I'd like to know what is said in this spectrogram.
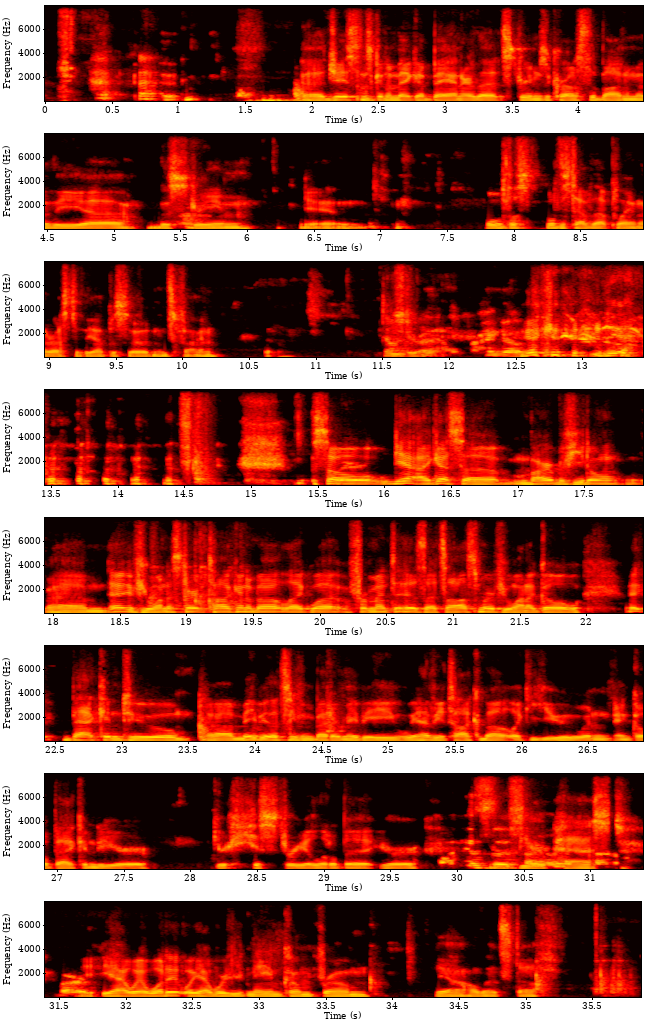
Uh, Jason's gonna make a banner that streams across the bottom of the uh, the stream. Yeah, we'll just we'll just have that playing the rest of the episode. and It's fine. don't do it. the hell Brian go? yeah. so yeah, I guess uh, Barb, if you don't, um, if you want to start talking about like what fermenta is, that's awesome. Or if you want to go back into uh, maybe that's even better. Maybe we have you talk about like you and, and go back into your your history a little bit, your, your past. Yeah, well, what it, yeah, where did your name come from? Yeah, all that stuff.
